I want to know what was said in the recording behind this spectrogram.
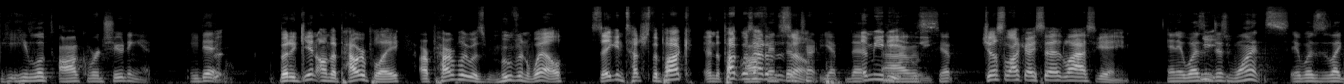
he, he looked awkward shooting it. He did. But again, on the power play, our power play was moving well. Seguin touched the puck, and the puck was out of the zone. turn- yep, that, immediately. was, yep. Just like I said last game. And it wasn't He- just once. It was like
